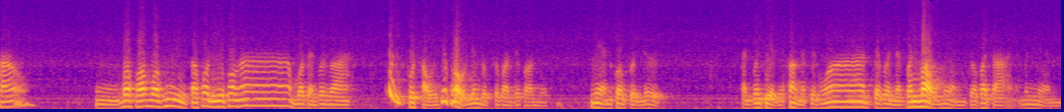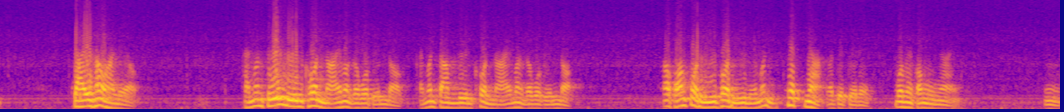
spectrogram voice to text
ขาว บ่พร้อมบ่พี่กับพ่อดีพ่องามบ่สันคนว่าผู้เฒ่าเจ้าพ่อยังดกตะกอนตะกอนเนี่ยแม่นความเปิ่นเลยท่านเพิ่นเทศให้ฟังเนี่ยเป็นว่าแต่เพิ่นเนี่ยเพิ่นเบ้าแม่นตัวภาษามันแม่นใจเข้าหาแล้วขันมันสูงลืนค้นหนายมันก็บ่เป็นดอกขันมันจำลืนค้นหนายมันก็บ่เป็นดอก เอาของพอดีพอดีเนี่ยมันเฮ็ดยากเอาเจเจเลยว่าเป็นของง่ายๆอืม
